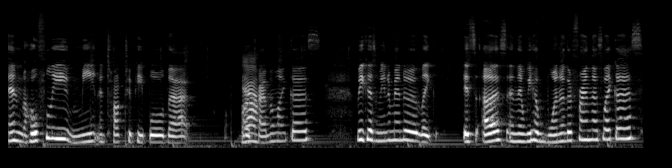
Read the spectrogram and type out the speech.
and hopefully meet and talk to people that Yeah. are kind of like us. Because me and amanda like it's us and then we have one other friend that's like us.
